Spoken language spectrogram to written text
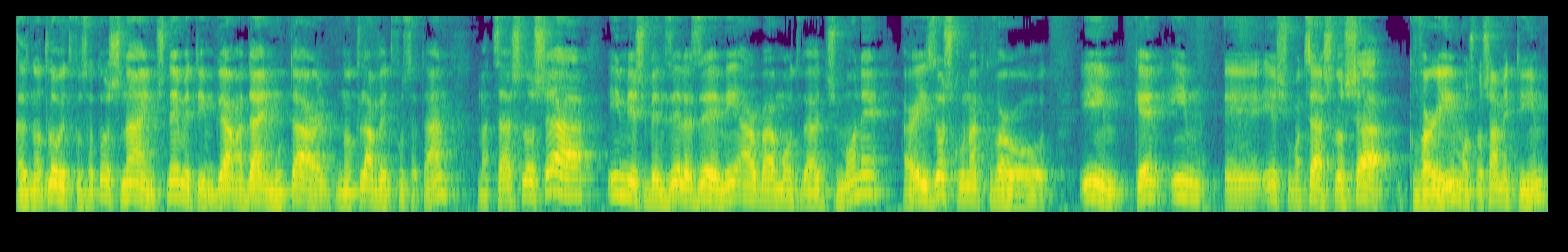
אז נוטלו ותפוסתו, שניים, שני מתים, גם עדיין מותר נוטלם ותפוסתן, מצא שלושה, אם יש בין זה לזה מארבע אמות ועד שמונה, הרי זו שכונת קברות. אם, כן, אם אה, יש מצא שלושה קברים או שלושה מתים,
